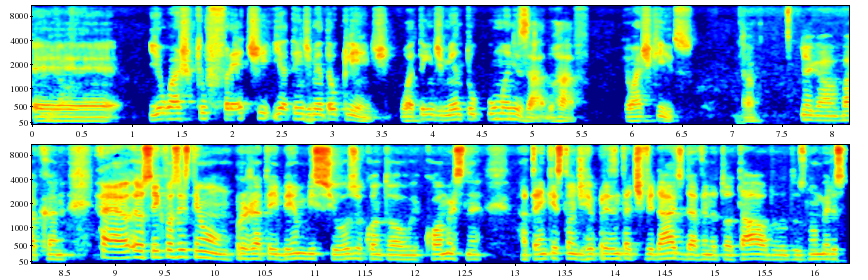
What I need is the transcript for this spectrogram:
É, e eu acho que o frete e atendimento ao cliente, o atendimento humanizado, Rafa, eu acho que isso, tá? Legal, bacana. É, eu sei que vocês têm um projeto aí bem ambicioso quanto ao e-commerce, né? Até em questão de representatividade da venda total, do, dos números.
